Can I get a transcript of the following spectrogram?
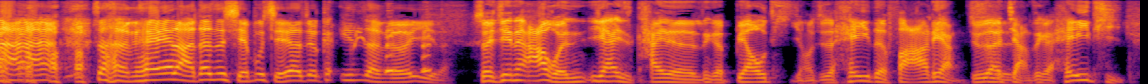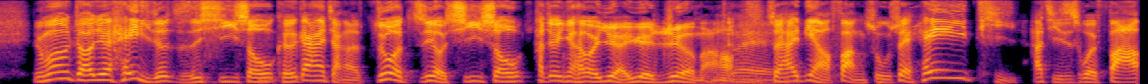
这很黑啦，但是邪不邪恶就因人而异了。所以今天阿文一开始开的那个标题哦，就是黑的发亮，就是在讲这个黑体。有没有主要觉得黑体就只是吸收？可是刚才讲了，如果只有吸收，它就应该会越来越热嘛，哈、对所以它一定要放出。所以黑体它其实是会发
